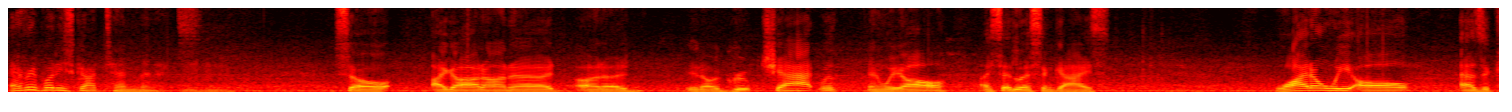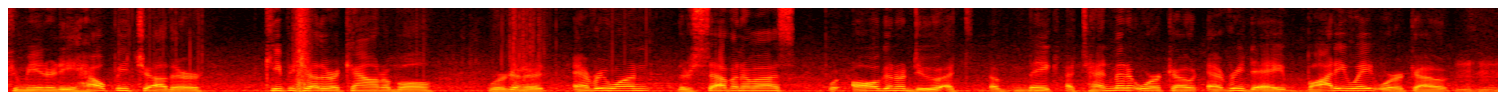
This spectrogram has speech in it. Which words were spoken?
everybody's got 10 minutes. Mm-hmm. So I got on a on a you know group chat with, and we all. I said, listen, guys, why don't we all, as a community, help each other, keep each other accountable? We're gonna everyone. There's seven of us. We're all gonna do a, a make a 10 minute workout every day, body weight workout, mm-hmm.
